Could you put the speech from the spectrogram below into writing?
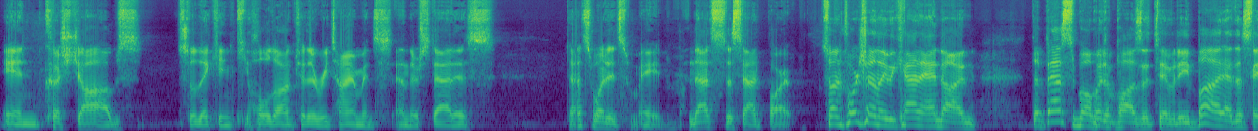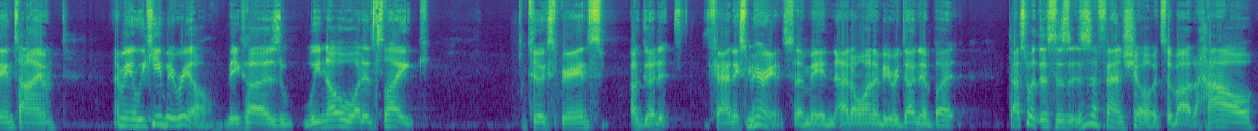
in cush jobs so they can hold on to their retirements and their status that's what it's made and that's the sad part so unfortunately we can't end on the best moment of positivity but at the same time i mean we keep it real because we know what it's like to experience a good fan experience i mean i don't want to be redundant but that's what this is this is a fan show it's about how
